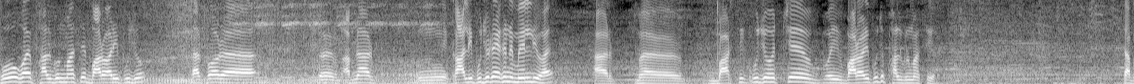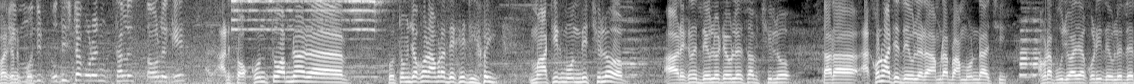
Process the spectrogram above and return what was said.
ভোগ হয় ফাল্গুন মাসে বারোয়ারি পুজো। তারপর আপনার কালী পুজোটা এখানে মেনলি হয়। আর বার্ষিক পুজো হচ্ছে ওই বারোয়ারি পুজো ফাল্গুন মাসেই হয়। তারপর এখানে প্রতিষ্ঠা করেন তাহলে তাহলে কে? আর তখন তো আপনার প্রথম যখন আমরা দেখেছি ওই মাটির মন্দির ছিল আর এখানে দেউলে টেউলে সব ছিল তারা এখনও আছে দেউলেরা আমরা ব্রাহ্মণরা আছি। আমরা পুজো আজা করি দেউলেদের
